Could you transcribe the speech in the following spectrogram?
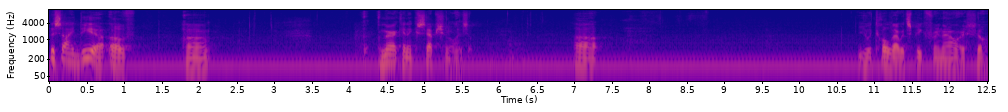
this idea of uh, American exceptionalism. Uh, you were told I would speak for an hour, so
